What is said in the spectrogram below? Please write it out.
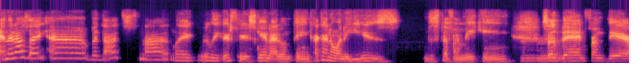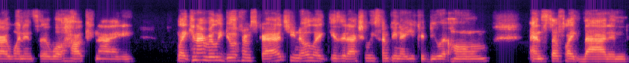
And then I was like, eh, but that's not like really good for your skin, I don't think. I kind of want to use the stuff I'm making. Mm-hmm. So then from there, I went into, well, how can I, like, can I really do it from scratch? You know, like, is it actually something that you could do at home and stuff like that? And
